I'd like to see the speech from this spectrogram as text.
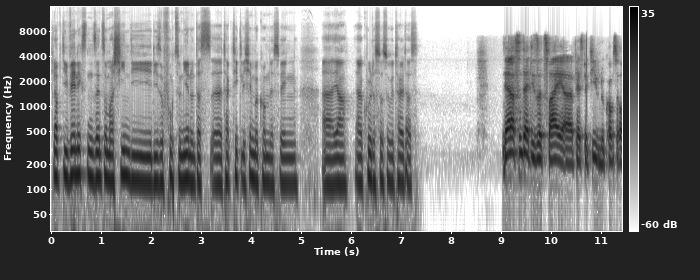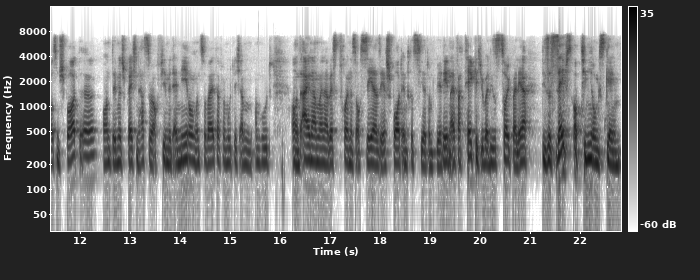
glaube, die wenigsten sind so Maschinen, die, die so funktionieren und das äh, tagtäglich hinbekommen. Deswegen, äh, ja, ja, cool, dass du das so geteilt hast. Ja, das sind halt diese zwei äh, Perspektiven. Du kommst auch aus dem Sport äh, und dementsprechend hast du auch viel mit Ernährung und so weiter vermutlich am, am Hut. Und einer meiner besten Freunde ist auch sehr, sehr sportinteressiert und wir reden einfach täglich über dieses Zeug, weil er dieses Selbstoptimierungsgame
